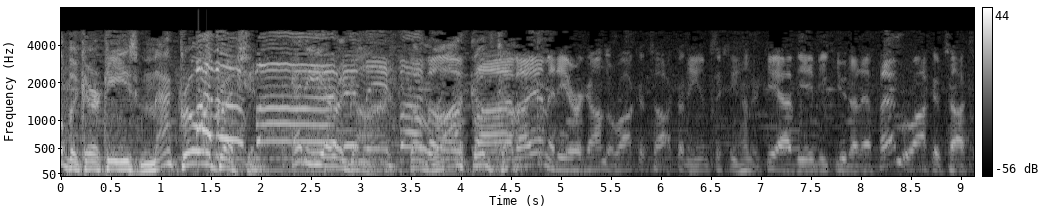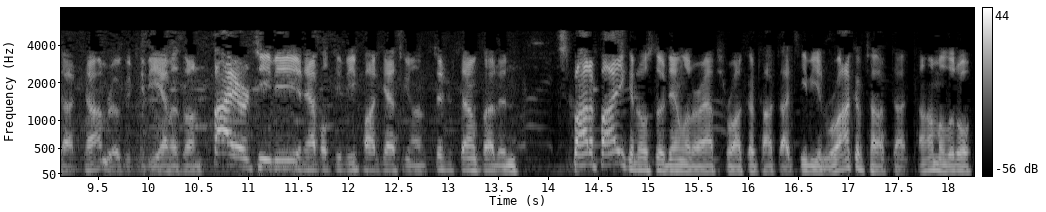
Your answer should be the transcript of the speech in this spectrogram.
Albuquerque's macro aggression. Eddy Aragon, the Rock of Talk. I am Eddy Aragon, the Rock of Talk on AM 1600 KIV, ABQ.FM, rockoftalk.com, Roku TV, Amazon Fire TV, and Apple TV, podcasting on Stitcher, SoundCloud, and Spotify. You can also download our apps, rockoftalk.tv and rockoftalk.com. A little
